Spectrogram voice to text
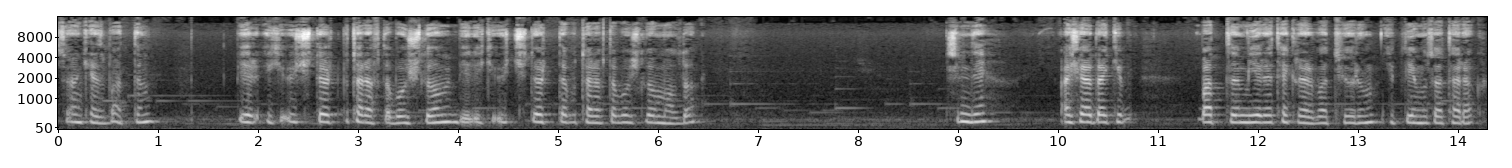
Son kez battım. 1, 2, 3, 4 bu tarafta boşluğum. 1, 2, 3, 4 de bu tarafta boşluğum oldu. Şimdi aşağıdaki battığım yere tekrar batıyorum. ipliğimi uzatarak.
